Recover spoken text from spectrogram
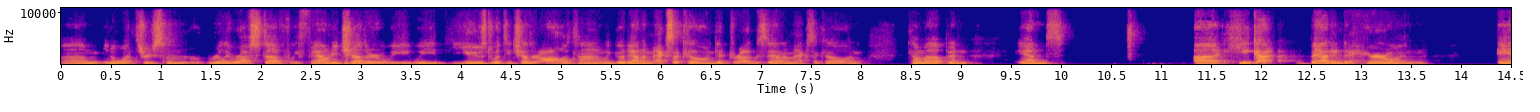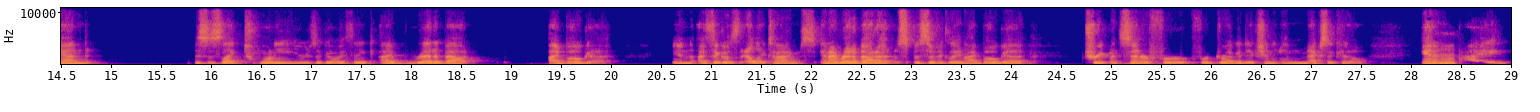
um, you know, went through some really rough stuff. We found each other. We we used with each other all the time. We'd go down to Mexico and get drugs down in Mexico and come up and and uh, he got bad into heroin, and this is like 20 years ago, I think. I read about iboga in I think it was the LA Times, and I read about it specifically in iboga treatment center for for drug addiction in Mexico, and mm-hmm. I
